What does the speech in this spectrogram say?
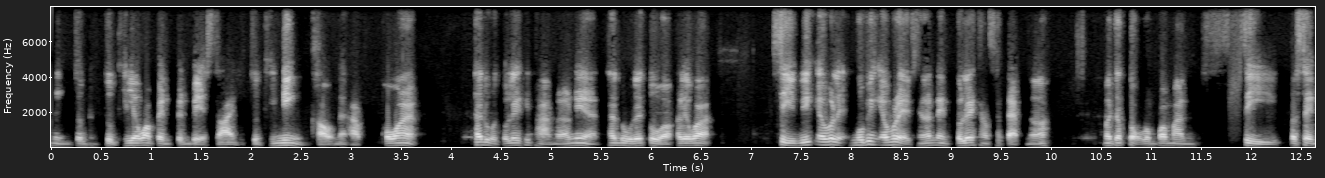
หนึ่งจนถึงจุดที่เรียกว่าเป็นเป็นเบสไลน์จุดที่นิ่งเขานะครับ เพราะว่าถ้าดูตัวเลขที่ผ่านมาแล้วเนี่ย ถ้าดูได้ตัวเขาเรียกว่า4 week average moving average นะในตัวเลขทางสเต็ปเนาะมันจะตกลงประมาณ สี่เปอร์เซ็น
